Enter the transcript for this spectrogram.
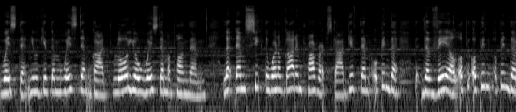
wisdom. You will give them wisdom, God. Blow your wisdom upon them. Let them seek the word of God in Proverbs, God. Give them open the the, the veil, open open open the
